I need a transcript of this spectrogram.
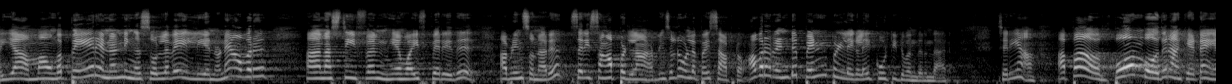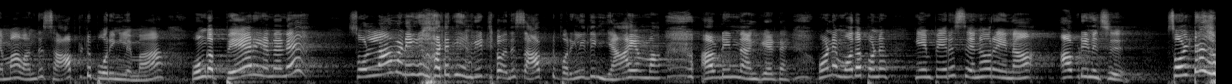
ஐயா அம்மா உங்கள் பேர் என்னன்னு நீங்கள் சொல்லவே இல்லையேன்னொடனே அவர் நான் ஸ்டீஃபன் என் ஒய்ஃப் பேர் இது அப்படின்னு சொன்னார். சரி சாப்பிடலாம் அப்படின்னு சொல்லிட்டு உள்ளே போய் சாப்பிட்டோம். அவர் ரெண்டு பெண் பிள்ளைகளை கூட்டிகிட்டு வந்திருந்தார். சரியா? அப்போ போகும்போது நான் கேட்டேன் ஏம்மா வந்து சாப்பிட்டுட்டு போகிறீங்களேம்மா உங்கள் பேர் என்னன்னு சொல்லாமல் நீங்கள் பாட்டுக்கு என் வீட்டில் வந்து சாப்பிட்டு போறீங்க இது நியாயமா? அப்படின்னு நான் கேட்டேன். உடனே மொதல் பொண்ணு என் பேர் செனோரேனா? அப்படின்னுச்சு. சொல்லிட்டு அது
